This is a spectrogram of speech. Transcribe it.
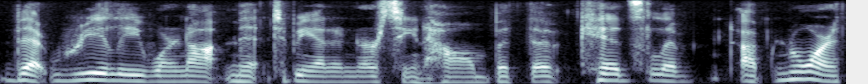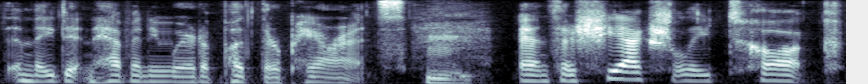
that really were not meant to be in a nursing home, but the kids lived up north and they didn't have anywhere to put their parents. And so she actually took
